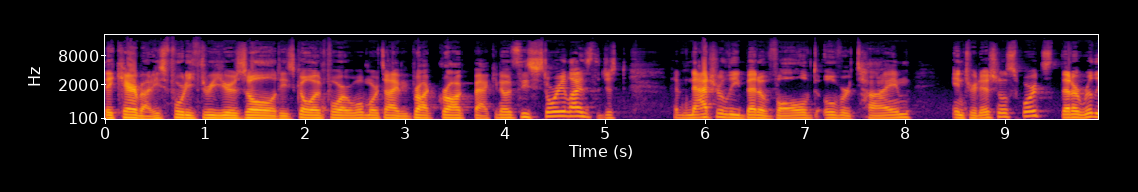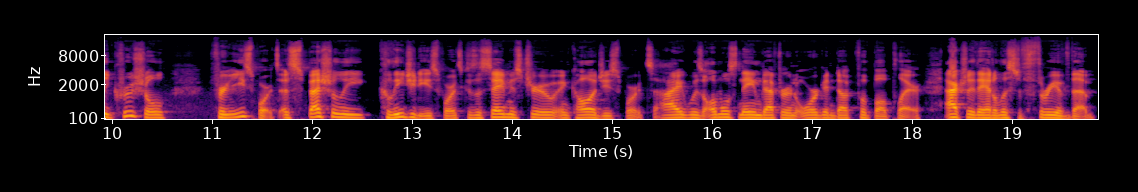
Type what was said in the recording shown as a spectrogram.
they care about. It. He's 43 years old. He's going for it one more time. He brought Gronk back. You know, it's these storylines that just have naturally been evolved over time in traditional sports that are really crucial for esports, especially collegiate esports, because the same is true in college esports. I was almost named after an Oregon Duck football player. Actually, they had a list of three of them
